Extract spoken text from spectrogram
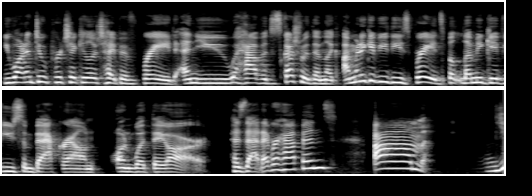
you want to do a particular type of braid and you have a discussion with them like i'm going to give you these braids but let me give you some background on what they are. Has that ever happened? Um yeah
